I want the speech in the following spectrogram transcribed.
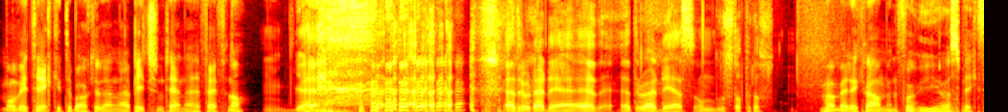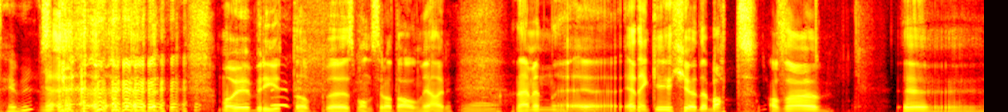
Må vi trekke tilbake den pitchen til NFF nå? jeg tror det er det jeg, jeg tror det er det som stopper oss. Hva med reklamen for Vy og Specsavers? Må vi bryte opp uh, sponsoravtalen vi har? Ja. Nei, men eh, jeg tenker kjør debatt. Altså eh,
